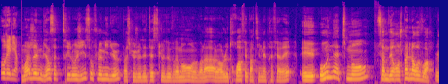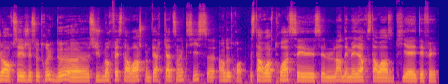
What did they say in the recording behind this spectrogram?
Aurélien? Moi j'aime bien cette trilogie, sauf le milieu, parce que je déteste le 2 vraiment, euh, voilà. Alors le 3 fait partie de mes préférés. Et honnêtement, ça me dérange pas de la revoir. Genre, c'est, j'ai ce truc de, euh, si je me refais Star Wars, je peux me faire 4, 5, 6, 1, 2, 3. Star Wars 3, c'est, c'est l'un des meilleurs Star Wars qui a été fait.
